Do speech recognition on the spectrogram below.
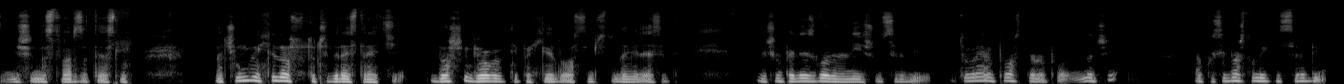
još jedna stvar za Teslu. Znači, umro je 1843. Došao u Beograd tipa 1890. Znači, on 50 godina nije išao u Srbiju. U to vreme postale, po, znači, ako si baš toliki Srbin,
